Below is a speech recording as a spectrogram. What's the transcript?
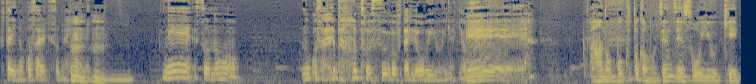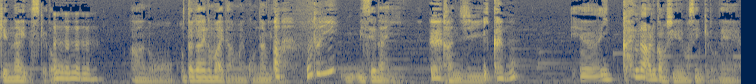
2人残されてその部屋に。うんでその残された後すごい2人でおいおい泣きました。ええあの僕とかも全然そういう経験ないですけど、うん。うんうんあのお互いの前であんまりこう涙あ本当に？見せない感じ。一回も？うん一回ぐらいあるかもしれませんけどね。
